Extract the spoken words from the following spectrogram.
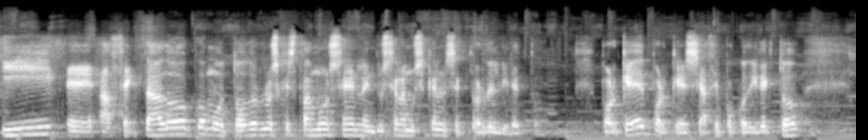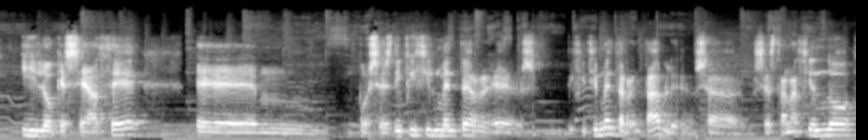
y eh, afectado como todos los que estamos en la industria de la música en el sector del directo. ¿Por qué? Porque se hace poco directo y lo que se hace eh, pues es difícilmente difícilmente rentable. O sea, se están haciendo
